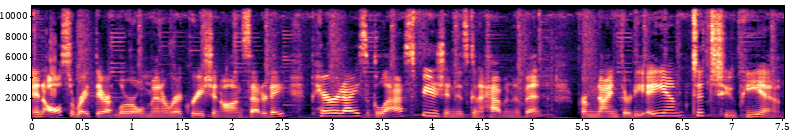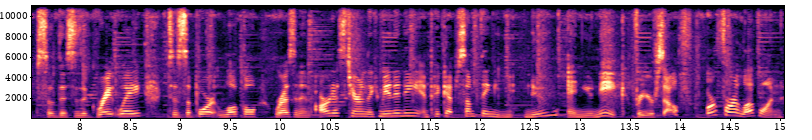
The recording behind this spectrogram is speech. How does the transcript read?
And also, right there at Laurel Manor Recreation on Saturday, Paradise Glass Fusion is going to have an event from 9:30 a.m. to 2 p.m. So this is a great way to support local resident artists here in the community and pick up something new and unique for yourself or for a loved one.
